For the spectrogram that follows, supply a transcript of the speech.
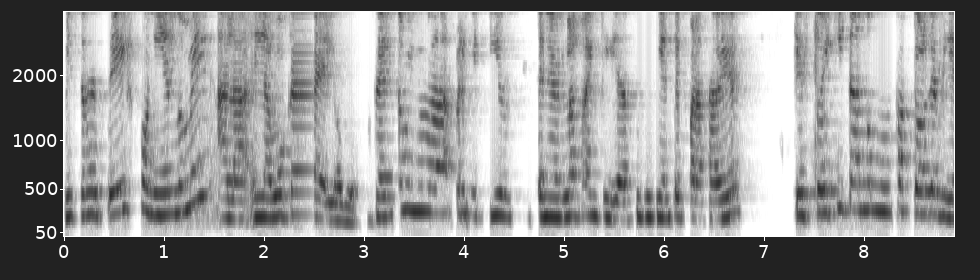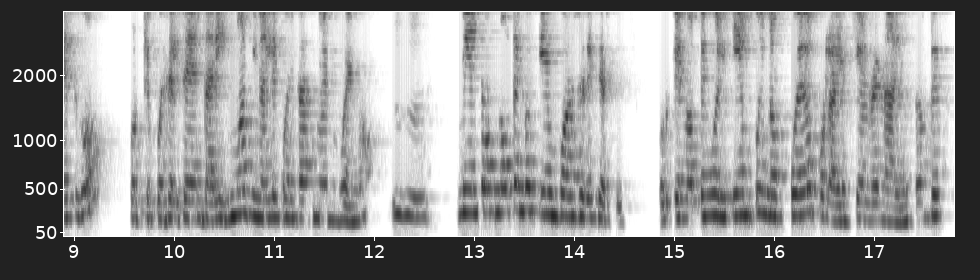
mientras estoy exponiéndome a la, en la boca del lobo. O sea, esto a mí me va a permitir tener la tranquilidad suficiente para saber que estoy quitando un factor de riesgo, porque pues el sedentarismo a final de cuentas no es bueno, mientras no tengo tiempo de hacer ejercicio, porque no tengo el tiempo y no puedo por la lesión renal. Entonces,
